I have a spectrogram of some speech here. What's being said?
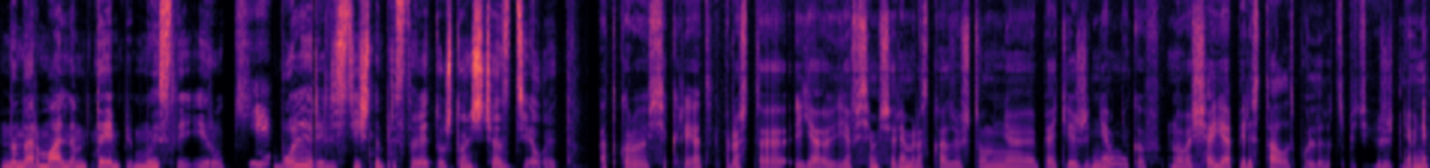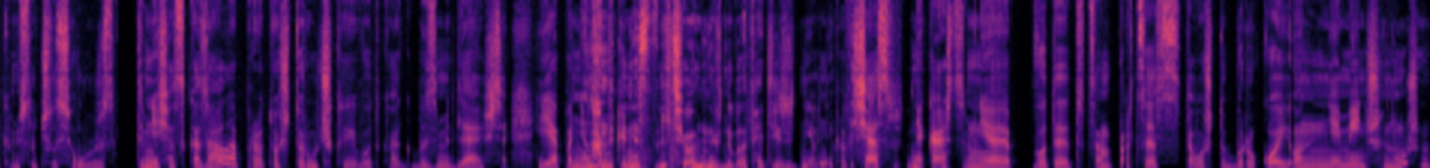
на нормальном темпе мысли и руки более реалистично представлять то, что он сейчас делает открою секрет. Просто я, я всем все время рассказываю, что у меня пять ежедневников, но вообще я перестала использоваться пяти ежедневниками, случился ужас. Ты мне сейчас сказала про то, что ручкой вот как бы замедляешься, и я поняла наконец-то, для чего мне нужно было пять ежедневников. Сейчас, мне кажется, мне вот этот сам процесс того, чтобы рукой, он мне меньше нужен.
